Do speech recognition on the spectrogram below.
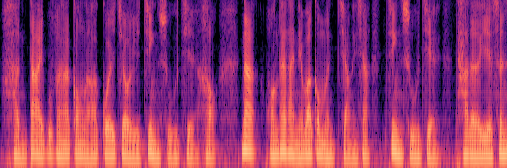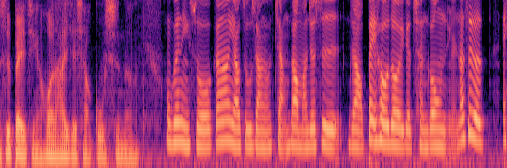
很大一部分他功劳要归咎于静淑姐。好，那黄太太，你要不要跟我们讲一下静淑姐她的一些身世背景，或者她一些小故事呢？我跟你说，刚刚姚组长有讲到嘛，就是你知道背后都有一个成功女人，那这个哎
